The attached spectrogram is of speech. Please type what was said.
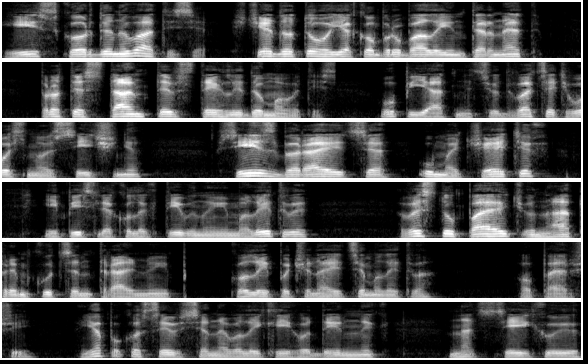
і скоординуватися. Ще до того, як обрубали інтернет, протестанти встигли домовитись. У п'ятницю, 28 січня, всі збираються у мечетях і після колективної молитви виступають у напрямку центральної. Коли починається молитва? О першій. Я покосився на великий годинник над стійкою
